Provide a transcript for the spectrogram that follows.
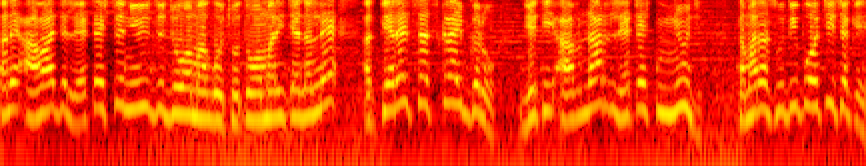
અને આવા જ લેટેસ્ટ ન્યૂઝ જોવા માંગો છો, તો અમારી ચેનલને અત્યારે જ સબસ્ક્રાઇબ કરો, જેથી આવનાર લેટેસ્ટ ન્યૂઝ તમારા સુધી પહોંચી શકે.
